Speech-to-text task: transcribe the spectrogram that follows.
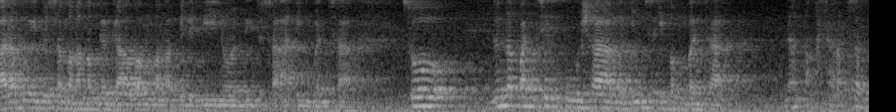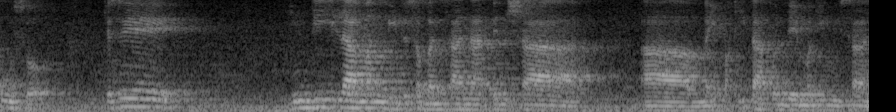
Para po ito sa mga manggagawang mga Pilipino dito sa ating bansa. So, doon napansin po siya maging sa ibang bansa, napakasarap sa puso. Kasi hindi lamang dito sa bansa natin siya um, naipakita, kundi maging sa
